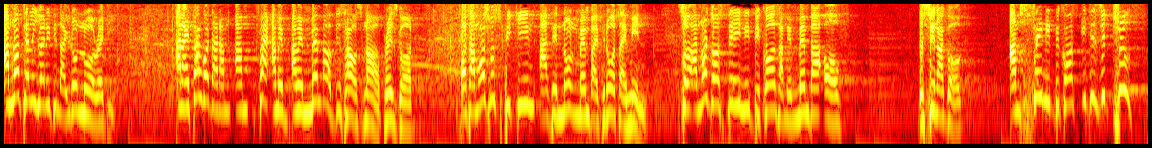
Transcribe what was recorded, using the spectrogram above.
I'm not telling you anything that you don't know already. And I thank God that I'm, I'm fine. I'm a, I'm a member of this house now. Praise God. But I'm also speaking as a non-member, if you know what I mean. So I'm not just saying it because I'm a member of the synagogue. I'm saying it because it is the truth.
